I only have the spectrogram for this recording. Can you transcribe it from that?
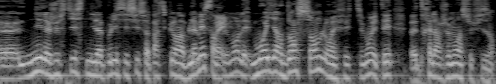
euh, ni la justice ni la police ici soient particulièrement blâmés. Simplement, oui. les moyens d'ensemble ont effectivement été euh, très largement insuffisants.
